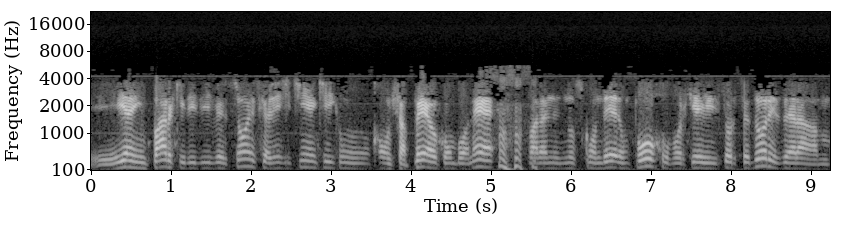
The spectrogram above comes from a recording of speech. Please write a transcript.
e ia em parque de diversões que a gente tinha aqui com, com chapéu, com boné, para nos esconder um pouco, porque os torcedores eram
